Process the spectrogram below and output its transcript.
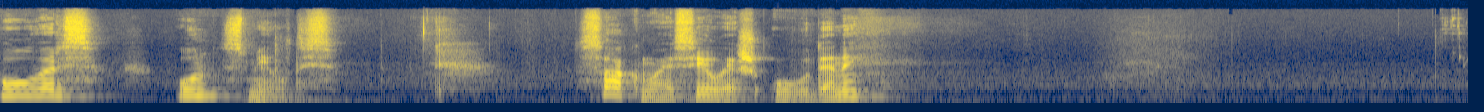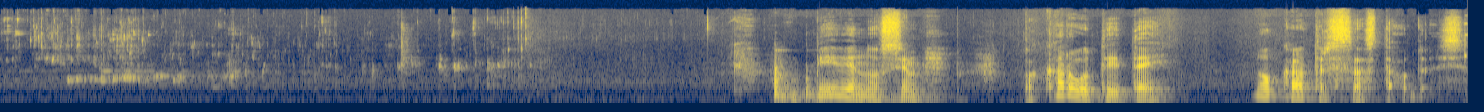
pulveris un smiltis. Sākumā es ieliešu ūdeni. Un pievienosim pa karotītei no katras sastāvdaļas.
